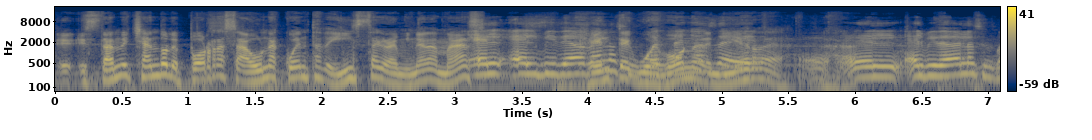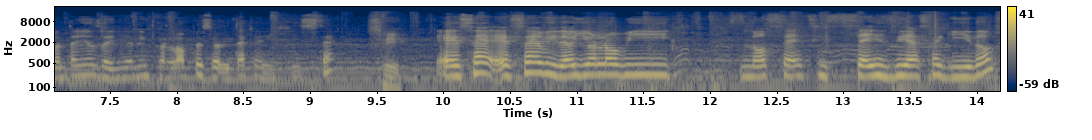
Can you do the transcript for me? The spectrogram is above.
eh, están echándole porras a una cuenta de Instagram y nada más. El, el video de los Gente 50 huevona años de mierda. eh, el video de los 50 años de Jennifer López, ahorita que dijiste. Sí. Ese, ese video yo lo vi, no sé si seis días seguidos,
